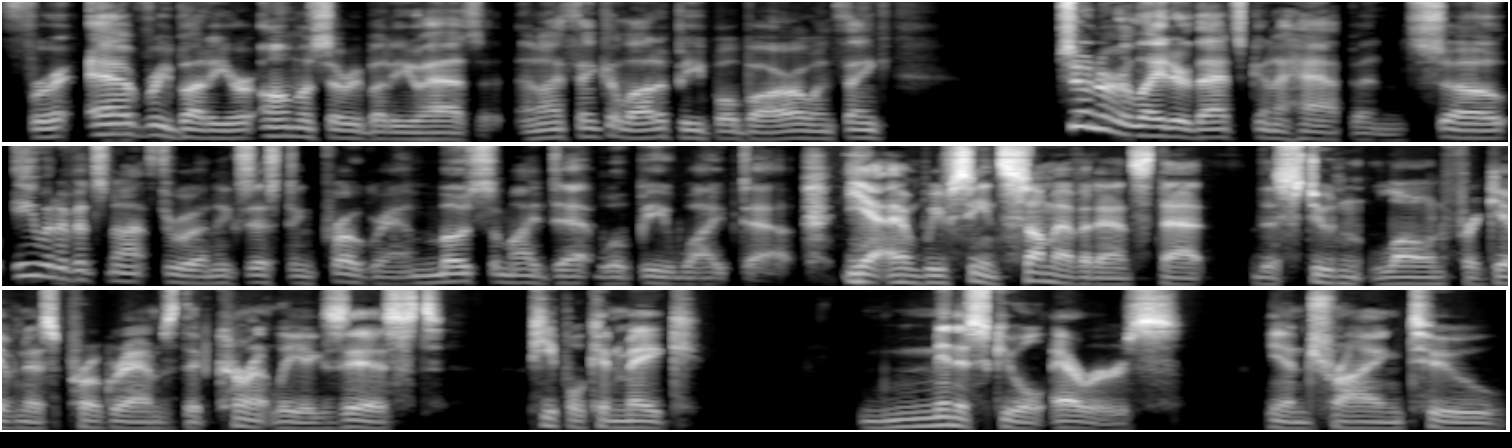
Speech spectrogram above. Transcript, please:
for everybody or almost everybody who has it. And I think a lot of people borrow and think, sooner or later that's going to happen. So even if it's not through an existing program, most of my debt will be wiped out. Yeah. And we've seen some evidence that the student loan forgiveness programs that currently exist, people can make minuscule errors in trying to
